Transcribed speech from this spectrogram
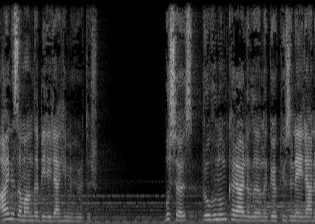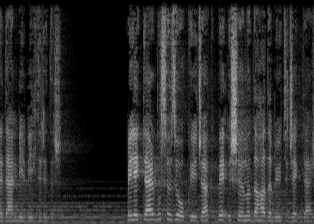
aynı zamanda bir ilahi mühürdür. Bu söz, ruhunun kararlılığını gökyüzüne ilan eden bir bildiridir. Melekler bu sözü okuyacak ve ışığını daha da büyütecekler.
